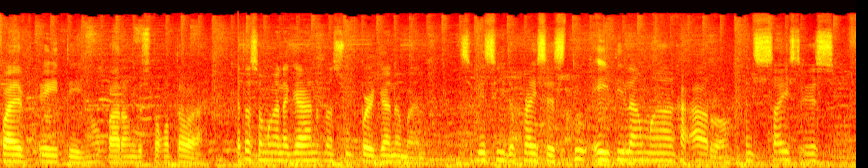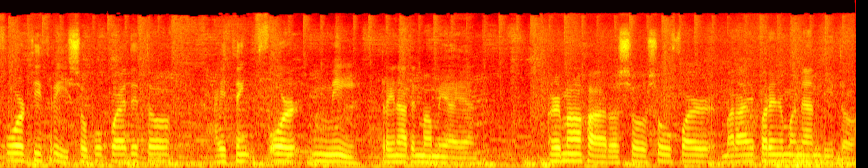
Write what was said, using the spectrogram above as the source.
580. Oh, parang gusto ko to ah. Ito sa mga naghahanap ng super gun naman. As you can see, the price is 280 lang mga kaaro. And size is 43. So po pwede to, I think for me. Try natin mamaya yan. Or mga kaaro. So, so far, marami pa rin naman nandito.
